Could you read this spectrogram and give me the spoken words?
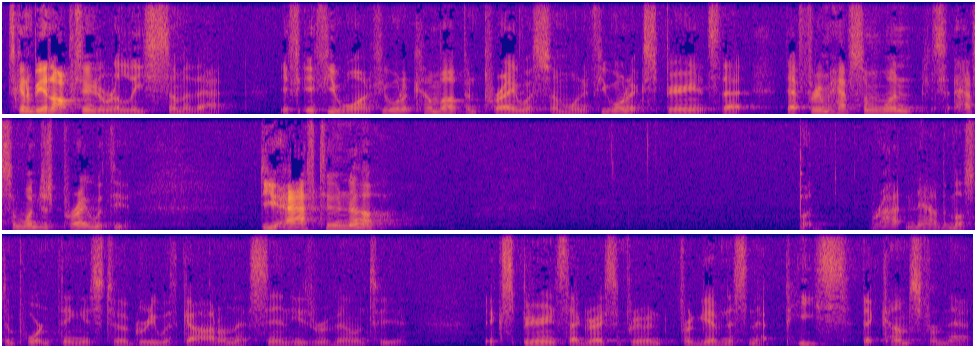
it's going to be an opportunity to release some of that. If, if you want, if you want to come up and pray with someone, if you want to experience that that freedom, have someone have someone just pray with you. Do you have to? No. But right now, the most important thing is to agree with God on that sin He's revealing to you. Experience that grace and forgiveness and that peace that comes from that.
